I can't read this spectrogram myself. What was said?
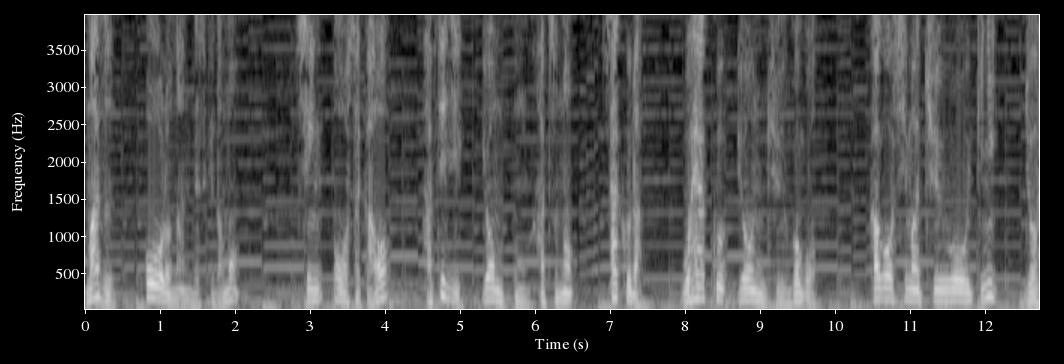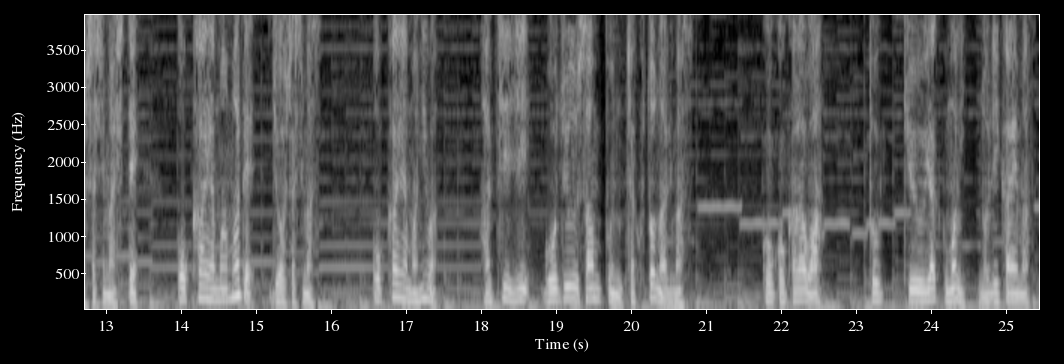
まず、往路なんですけども、新大阪を8時4分発の桜545号、鹿児島中央行きに乗車しまして、岡山まで乗車します。岡山には8時53分着となります。ここからは特急ヤクモに乗り換えます。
